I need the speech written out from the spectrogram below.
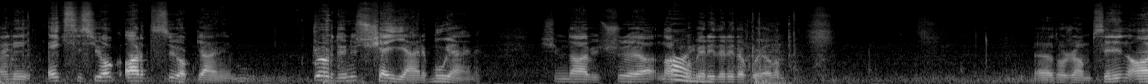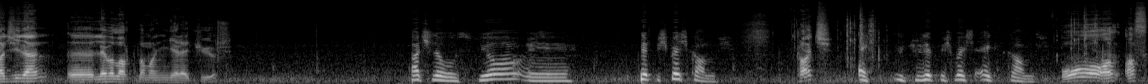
Yani eksisi yok, artısı yok yani. Gördüğünüz şey yani bu yani. Şimdi abi şuraya narkoberileri de koyalım. Evet hocam senin acilen e, level atlaman gerekiyor. Kaç level istiyor? Ee, 75 kalmış. Kaç? X 375 X kalmış. Oo az, az,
